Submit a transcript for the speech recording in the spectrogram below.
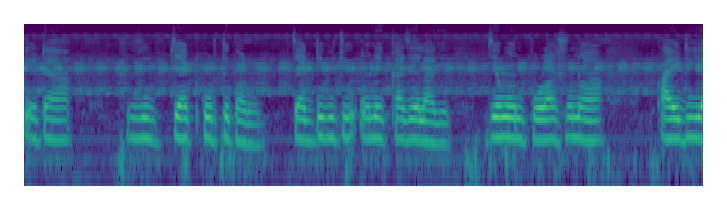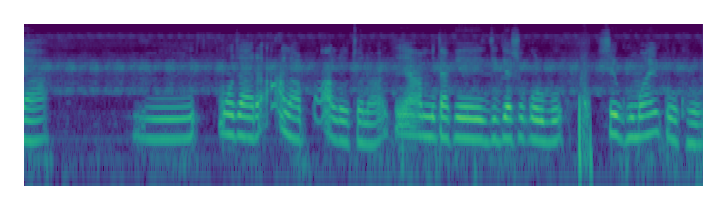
এটা চ্যাট করতে পারো। চ্যাট জিপিটি অনেক কাজে লাগে। যেমন পড়াশোনা, আইডিয়া মজার আলাপ আলোচনা। যে আমি তাকে জিজ্ঞাসা করব, সে ঘুমায় কখন?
